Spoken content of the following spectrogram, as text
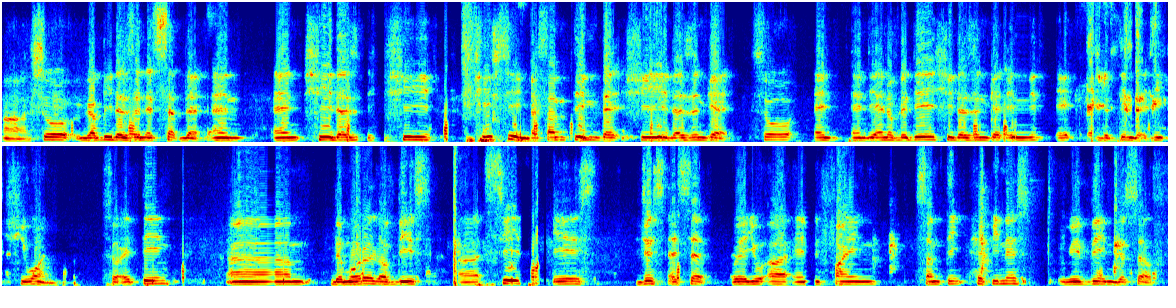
Uh, so Gabi doesn't accept that, and and she does she she seeing something that she doesn't get. So and and the end of the day, she doesn't get any eh, the thing that he, she want. So I think um, the moral of this uh, scene is just accept where you are and find something happiness within yourself.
